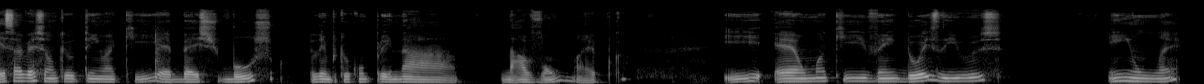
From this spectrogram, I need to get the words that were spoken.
Essa versão que eu tenho aqui é Best Bolso. Eu lembro que eu comprei na, na Avon na época. E é uma que vem dois livros em um, né?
